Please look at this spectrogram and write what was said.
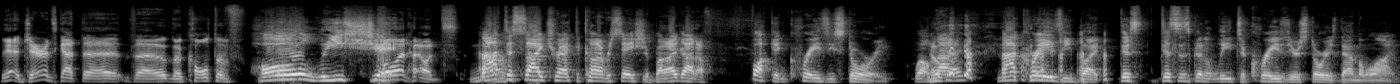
Yeah, Jared's got the the the cult of Holy shit. bullet. Not Uh-oh. to sidetrack the conversation, but I got a fucking crazy story. Well, Okay. not, not crazy, but this this is going to lead to crazier stories down the line.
